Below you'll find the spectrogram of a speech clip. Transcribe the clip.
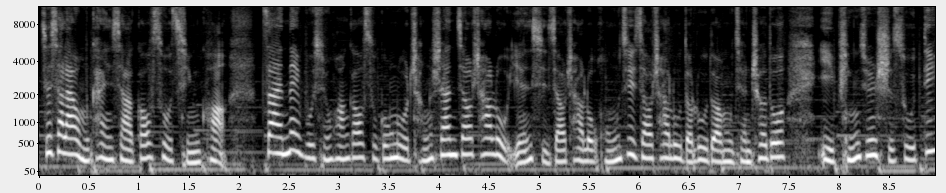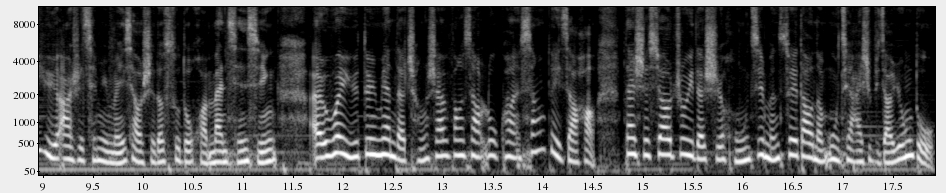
接下来我们看一下高速情况，在内部循环高速公路成山交叉路、延禧交叉路、红记交叉路的路段，目前车多，以平均时速低于二十千米每小时的速度缓慢前行。而位于对面的成山方向路况相对较好，但是需要注意的是，红基门隧道呢目前还是比较拥堵。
